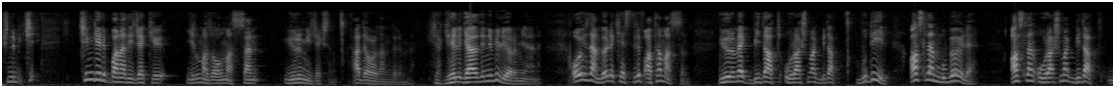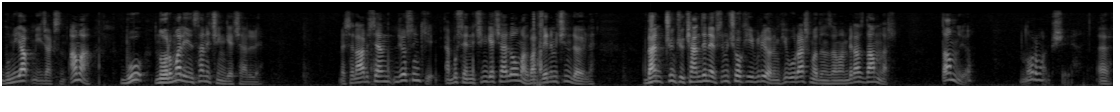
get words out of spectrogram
şimdi ki, kim gelip bana diyecek ki Yılmaz olmaz sen yürümeyeceksin. Hadi oradan derim ben. Ya gel geldiğini biliyorum yani. O yüzden böyle kestirip atamazsın. Yürümek bidat, uğraşmak bidat. Bu değil. Aslen bu böyle. Aslen uğraşmak bidat. Bunu yapmayacaksın. Ama bu normal insan için geçerli. Mesela abi sen diyorsun ki "Ya bu senin için geçerli olmaz. Bak benim için de öyle. Ben çünkü kendi nefsimi çok iyi biliyorum ki uğraşmadığın zaman biraz damlar. Damlıyor. Normal bir şey yani. Evet.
